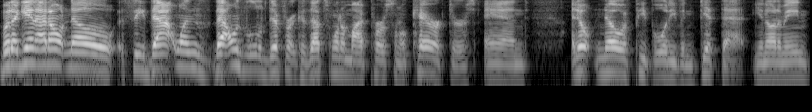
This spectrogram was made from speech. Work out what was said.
But again, I don't know. See, that one's that one's a little different because that's one of my personal characters, and I don't know if people would even get that. You know what I mean?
